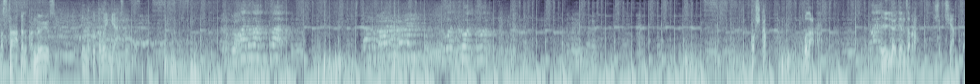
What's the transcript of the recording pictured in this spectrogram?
Остапенко, низ. І на котовий м'яч. Давай, давай, кусай! Хорош, хорош, хорош! Кошка. Удар. Льодін забрав. Шевченко.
